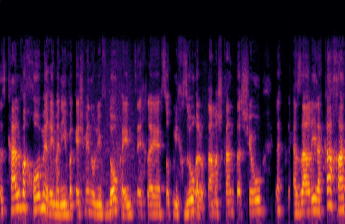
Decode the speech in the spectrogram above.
אז קל וחומר אם אני אבקש ממנו לבדוק האם צריך לעשות מחזור על אותה משכנתה שהוא עזר לי לקחת,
